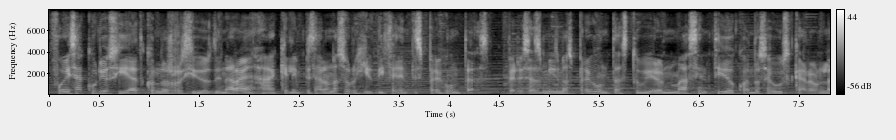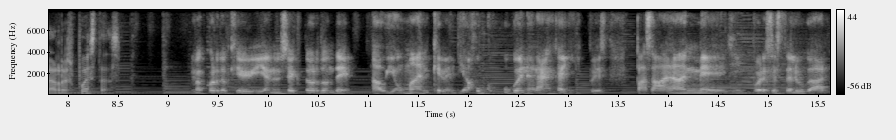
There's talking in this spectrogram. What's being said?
fue esa curiosidad con los residuos de naranja que le empezaron a surgir diferentes preguntas, pero esas mismas preguntas tuvieron más sentido cuando se buscaron las respuestas. Me acuerdo que vivía en un sector donde había un man que vendía jugo, de naranja y pues pasaban en Medellín por este lugar.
